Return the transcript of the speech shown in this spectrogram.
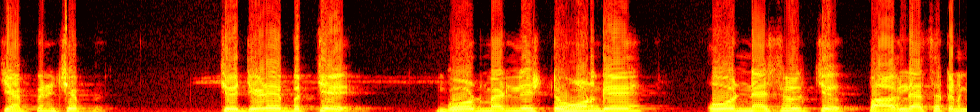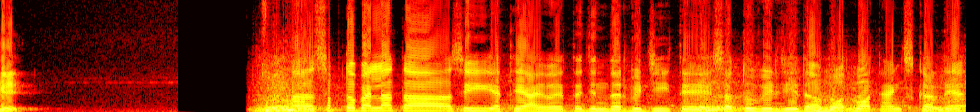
ਚੈਂਪੀਅਨਸ਼ਿਪ 'ਚ ਜਿਹੜੇ ਬੱਚੇ ਗੋਲਡ ਮੈਡਲਿਸਟ ਹੋਣਗੇ ਉਹ ਨੈਸ਼ਨਲ 'ਚ ਭਾਗ ਲੈ ਸਕਣਗੇ। ਸਭ ਤੋਂ ਪਹਿਲਾਂ ਤਾਂ ਅਸੀਂ ਇੱਥੇ ਆਏ ਹੋਏ ਤਜਿੰਦਰ ਵੀਰ ਜੀ ਤੇ ਸੱਤੂ ਵੀਰ ਜੀ ਦਾ ਬਹੁਤ-ਬਹੁਤ ਥੈਂਕਸ ਕਰਦੇ ਆ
